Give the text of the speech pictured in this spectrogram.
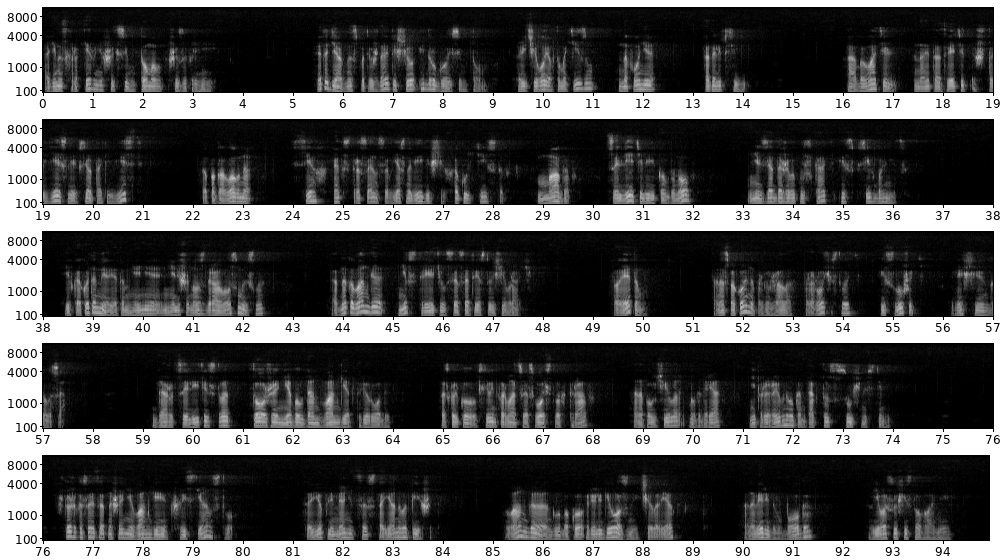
один из характернейших симптомов шизофрении. Этот диагноз подтверждает еще и другой симптом – речевой автоматизм на фоне каталепсии. А обыватель на это ответит, что если все так и есть, то поголовно всех экстрасенсов, ясновидящих, оккультистов, магов, целителей и колдунов нельзя даже выпускать из психбольниц. И в какой-то мере это мнение не лишено здравого смысла. Однако Ванга не встретился соответствующий врач. Поэтому она спокойно продолжала пророчествовать и слушать вещие голоса. Дар целительства тоже не был дан Ванге от природы, поскольку всю информацию о свойствах трав она получила благодаря непрерывному контакту с сущностями. Что же касается отношения Ванги к христианству, ее племянница Стоянова пишет, Ванга глубоко религиозный человек, она верит в Бога, в его существование.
